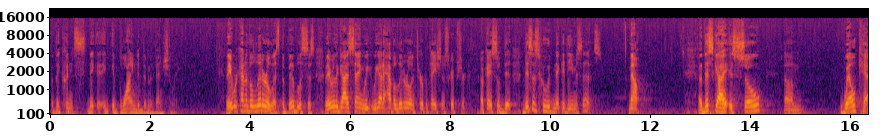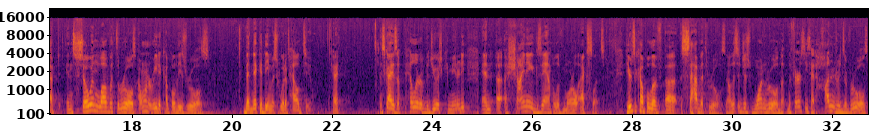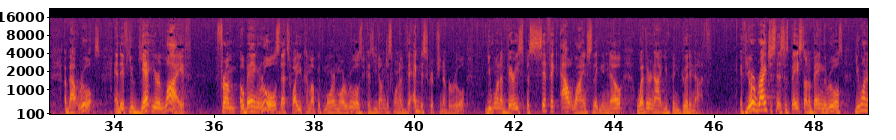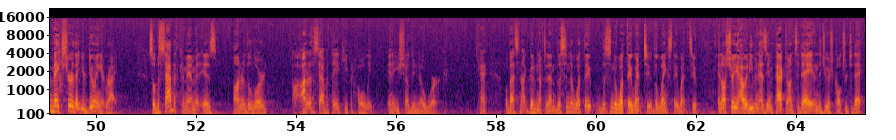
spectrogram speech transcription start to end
that they couldn't, they, it, it blinded them eventually. They were kind of the literalists, the biblicists. They were the guys saying, we, we got to have a literal interpretation of Scripture. Okay, so th- this is who Nicodemus is. Now, uh, this guy is so um, well kept and so in love with the rules. I want to read a couple of these rules that Nicodemus would have held to. Okay? This guy is a pillar of the Jewish community and a, a shining example of moral excellence. Here's a couple of uh, Sabbath rules. Now, this is just one rule. The, the Pharisees had hundreds of rules about rules. And if you get your life from obeying rules, that's why you come up with more and more rules, because you don't just want a vague description of a rule. You want a very specific outline so that you know whether or not you've been good enough. If your righteousness is based on obeying the rules, you want to make sure that you're doing it right. So the Sabbath commandment is honor the Lord, honor the Sabbath day to keep it holy. In it you shall do no work. Okay? Well, that's not good enough to them. Listen to what they, listen to what they went to, the lengths they went to. And I'll show you how it even has impact on today in the Jewish culture today.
